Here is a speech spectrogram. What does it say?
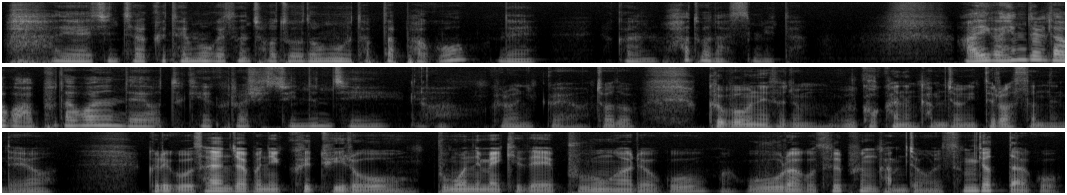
하, 예, 진짜 그 대목에선 저도 너무 답답하고, 네, 약간 화도 났습니다. 아이가 힘들다고 아프다고 하는데 어떻게 그러실 수 있는지. 네. 아, 그러니까요. 저도 그 부분에서 좀 울컥하는 감정이 들었었는데요. 그리고 사연자분이 그 뒤로 부모님의 기대에 부응하려고 막 우울하고 슬픈 감정을 숨겼다고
